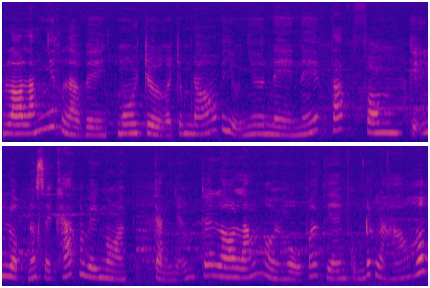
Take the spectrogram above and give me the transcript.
Lo lắng nhất là về môi trường ở trong đó ví dụ như nề nếp tác phong kỷ luật nó sẽ khác với bên ngoài. Cạnh những cái lo lắng hồi hộp á, thì em cũng rất là háo hức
